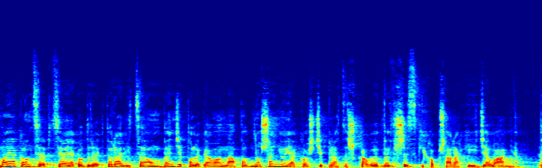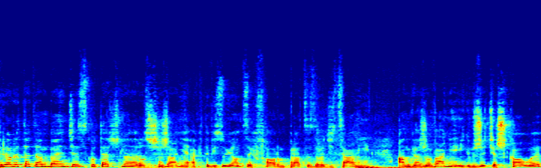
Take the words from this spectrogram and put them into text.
Moja koncepcja jako dyrektora liceum będzie polegała na podnoszeniu jakości pracy szkoły we wszystkich obszarach jej działania. Priorytetem będzie skuteczne rozszerzanie aktywizujących form pracy z rodzicami, angażowanie ich w życie szkoły,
